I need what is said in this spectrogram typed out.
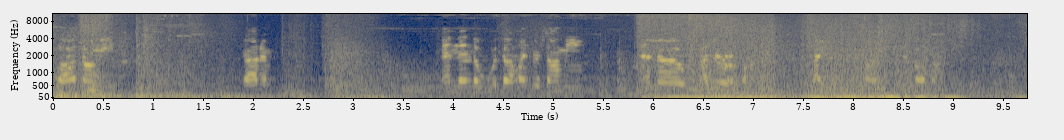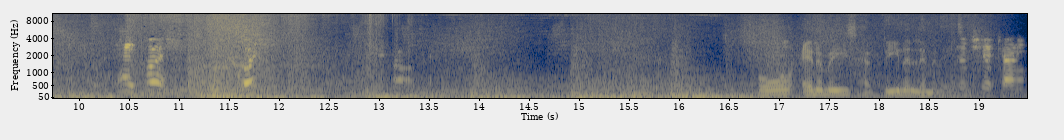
Claws on me. Got him. And then the the hunters on me, and the other uh, titans on me. On me. Hey, push, push. Oh, okay. All enemies have been eliminated. Good shit, Tony.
